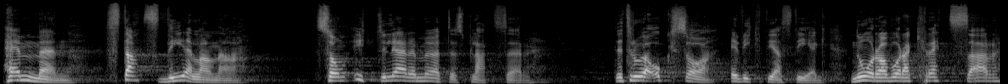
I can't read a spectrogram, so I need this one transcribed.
Hemmen, stadsdelarna som ytterligare mötesplatser. Det tror jag också är viktiga steg. Några av våra kretsar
